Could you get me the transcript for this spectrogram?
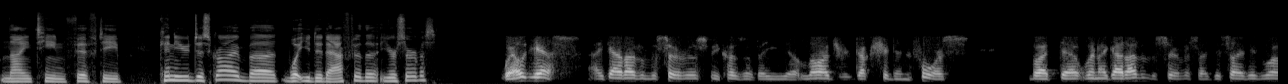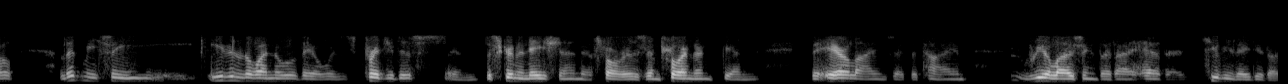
1950. Can you describe uh, what you did after the, your service? Well, yes. I got out of the service because of a uh, large reduction in force but uh, when I got out of the service, I decided, well, let me see, even though I know there was prejudice and discrimination as far as employment in the airlines at the time, realizing that I had accumulated a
